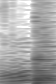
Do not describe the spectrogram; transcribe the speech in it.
Oh.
